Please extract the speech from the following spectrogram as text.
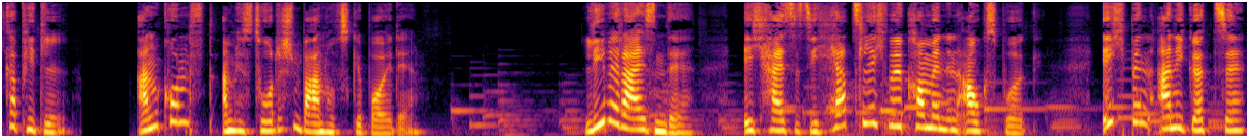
Kapitel. Ankunft am historischen Bahnhofsgebäude. Liebe Reisende, ich heiße Sie herzlich willkommen in Augsburg. Ich bin Anni Götze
